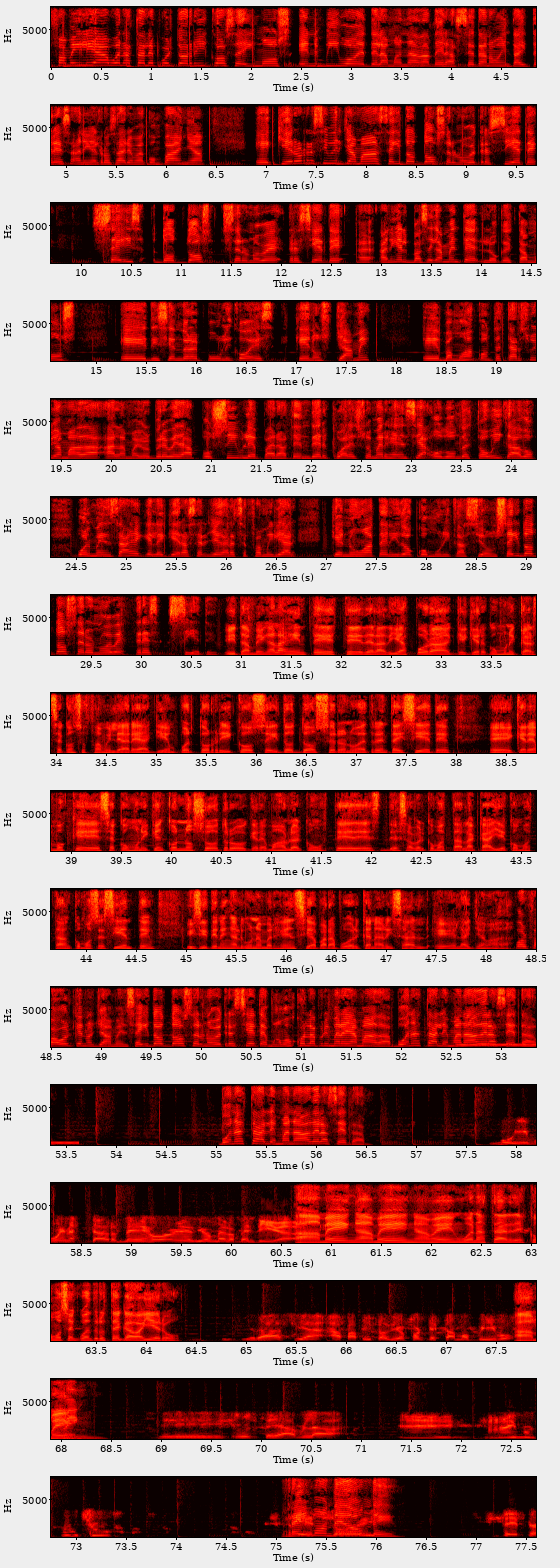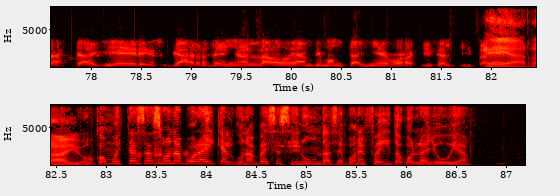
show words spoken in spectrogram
Familia, buenas tardes Puerto Rico, seguimos en vivo desde la manada de la Z93, Aniel Rosario me acompaña. Eh, quiero recibir llamadas 6220937, 6220937. Eh, Aniel, básicamente lo que estamos eh, diciéndole al público es que nos llame eh, vamos a contestar su llamada a la mayor brevedad posible para atender cuál es su emergencia o dónde está ubicado o el mensaje que le quiera hacer llegar a ese familiar que no ha tenido comunicación. 6220937. Y también a la gente este, de la diáspora que quiere comunicarse con sus familiares aquí en Puerto Rico, 6220937. Eh, queremos que se comuniquen con nosotros, queremos hablar con ustedes, de saber cómo está la calle, cómo están, cómo se sienten y si tienen alguna emergencia para poder canalizar eh, las llamadas. Por favor, que nos llamen. 6220937. Vamos con la primera llamada. Buenas tardes, manada de la Z. Buenas tardes, manada de la Z. Muy buenas tardes, jóvenes. Dios me los bendiga. Amén, amén, amén. Buenas tardes. ¿Cómo se encuentra usted, caballero? Gracias a Papito Dios porque estamos vivos. Amén. Ven. Eh, te habla eh, Raymond Puchu Raymond, ¿de dónde? De Tras Talleres Garden, al lado de Andy Montañé, por aquí cerquita. ¡Eh, a rayo! ¿Cómo está esa zona por ahí que algunas veces se inunda, se pone feito con la lluvia?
